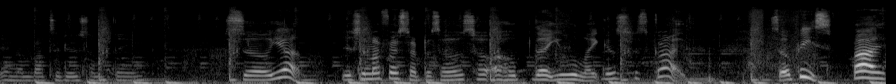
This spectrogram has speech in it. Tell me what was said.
and I'm about to do something. So yeah, this is my first episode, so I hope that you will like and subscribe. So peace, bye.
